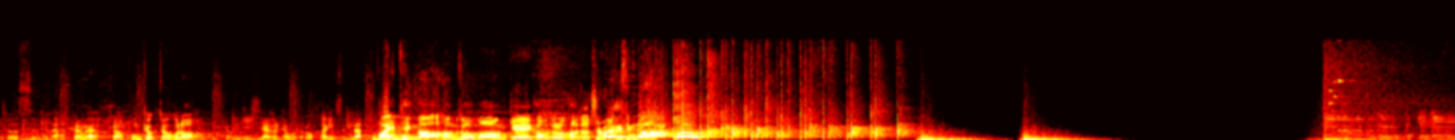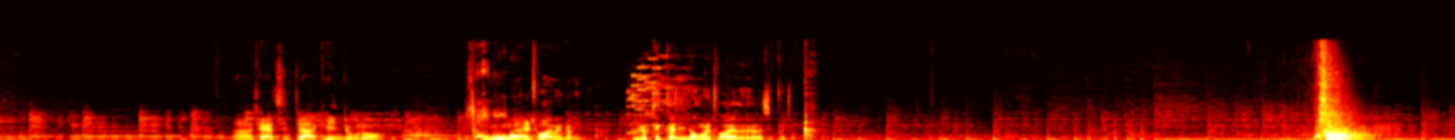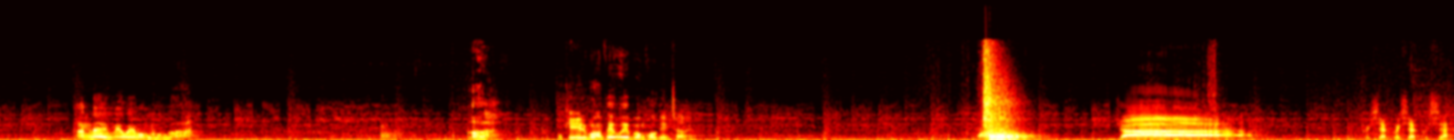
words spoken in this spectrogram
좋습니다. 그러면 자 본격적으로 경기 시작을 해보도록 하겠습니다. 파이팅과 함성과 함께 가보도록 하죠. 출발하겠습니다. 아, 제가 진짜 개인적으로 아, 정말 좋아하는 형입니다. 이렇게까지 형을 좋아해야 되나 싶을 정도. 안돼 배우의 벙커가? 오케이 1번은 페어웨이 벙커 괜찮아요. 자. good shot good shot good shot.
